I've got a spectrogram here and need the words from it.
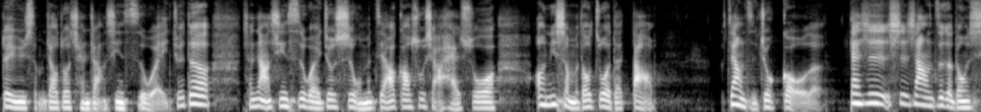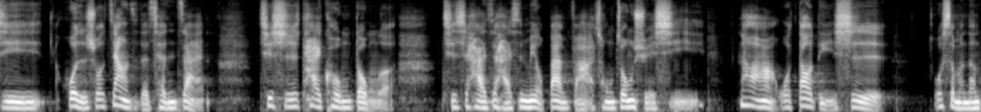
对于什么叫做成长性思维，觉得成长性思维就是我们只要告诉小孩说：“哦，你什么都做得到，这样子就够了。”但是事实上，这个东西或者说这样子的称赞，其实太空洞了。其实孩子还是没有办法从中学习。那我到底是我什么能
